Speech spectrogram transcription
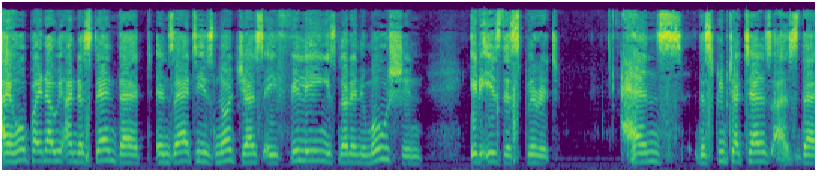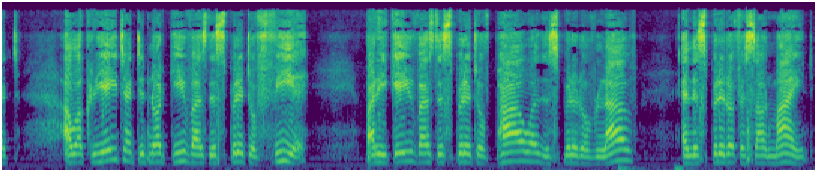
I hope by now we understand that anxiety is not just a feeling, it's not an emotion, it is the spirit. Hence, the scripture tells us that our Creator did not give us the spirit of fear, but He gave us the spirit of power, the spirit of love, and the spirit of a sound mind.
